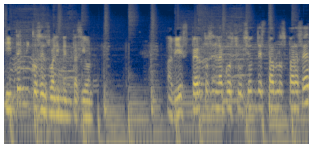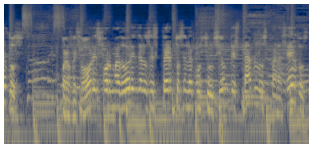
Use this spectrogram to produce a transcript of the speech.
y técnicos en su alimentación. Había expertos en la construcción de establos para cerdos, profesores formadores de los expertos en la construcción de establos para cerdos,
